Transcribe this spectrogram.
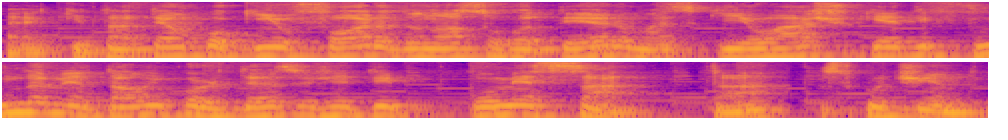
é, que está até um pouquinho fora do nosso roteiro, mas que eu acho que é de fundamental importância a gente começar, tá? Discutindo.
